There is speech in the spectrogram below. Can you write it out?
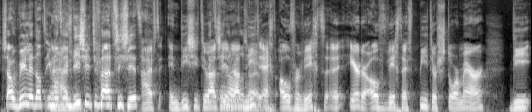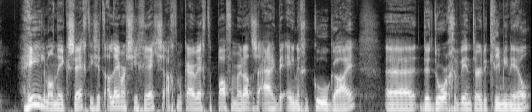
zou willen dat iemand in die niet- situatie zit. Hij heeft in die situatie in inderdaad niet echt overwicht. Eh, eerder overwicht heeft Pieter Stormer, die helemaal niks zegt. Die zit alleen maar sigaretjes achter elkaar weg te paffen. Maar dat is eigenlijk de enige cool guy. Eh, de doorgewinterde crimineel.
